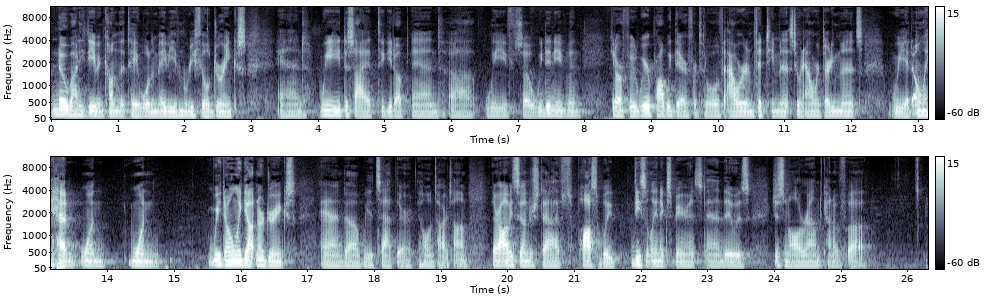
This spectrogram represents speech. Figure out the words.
Nobody to even come to the table to maybe even refill drinks. And we decided to get up and uh, leave. So we didn't even get our food. We were probably there for a total of hour and 15 minutes to an hour and 30 minutes. We had only had one, one we had only gotten our drinks, and uh, we had sat there the whole entire time. They're obviously understaffed, possibly decently inexperienced, and it was just an all around kind of, uh, it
